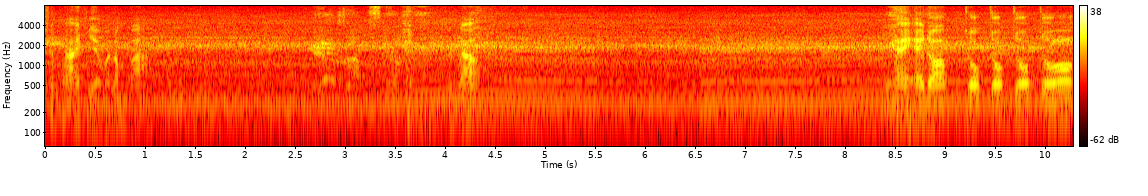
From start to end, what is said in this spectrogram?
ฉันพาเฮียมาลำบาก ถึงแล้ว ยัง ไงไอ้ดอกโจกโจกโจกโจก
